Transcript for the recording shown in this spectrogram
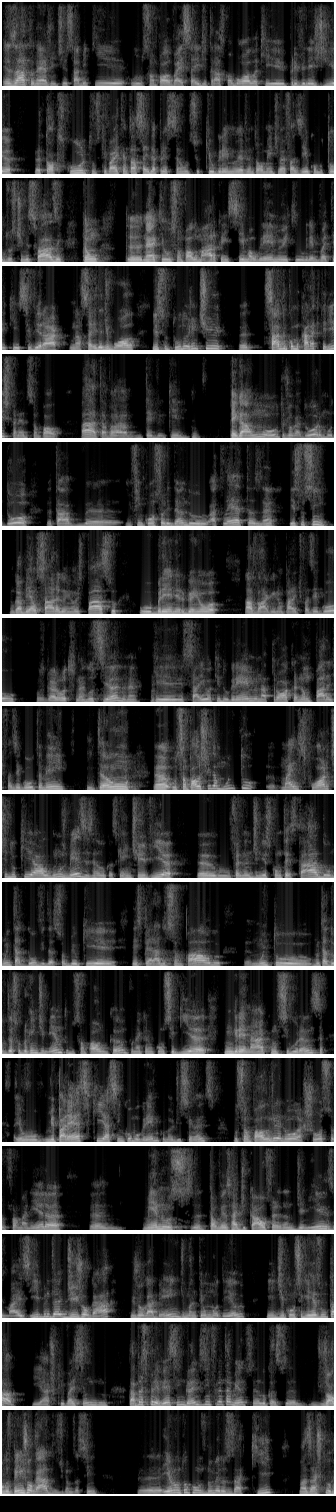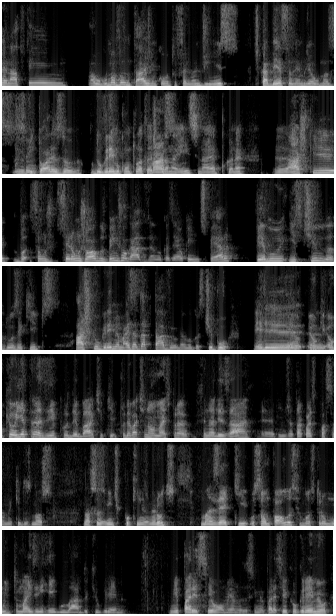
Exato, né? A gente sabe que o São Paulo vai sair de trás com a bola, que privilegia toques curtos, que vai tentar sair da pressão que o Grêmio eventualmente vai fazer, como todos os times fazem. Então, eh, né, que o São Paulo marca em cima o Grêmio e que o Grêmio vai ter que se virar na saída de bola. Isso tudo a gente eh, sabe como característica né, do São Paulo. Ah, tava, teve que pegar um ou outro jogador, mudou, tá, enfim, consolidando atletas, né? Isso sim, o Gabriel Sara ganhou espaço, o Brenner ganhou a vaga e não para de fazer gol, os garotos, né? O Luciano, né? Que saiu aqui do Grêmio na troca, não para de fazer gol também. Então, uh, o São Paulo chega muito mais forte do que há alguns meses, né, Lucas? Que a gente via uh, o Fernando Diniz contestado, muita dúvida sobre o que esperar do São Paulo, muito, muita dúvida sobre o rendimento do São Paulo em campo, né? Que não conseguia engrenar com segurança. Eu, me parece que, assim como o Grêmio, como eu disse antes, o São Paulo engrenou, achou sua maneira é, menos, é, talvez, radical, Fernando Diniz, mais híbrida de jogar, de jogar bem, de manter um modelo e de conseguir resultado. E acho que vai ser um. Dá para se prever assim, grandes enfrentamentos, né, Lucas? É, jogos bem jogados, digamos assim. Eu não estou com os números aqui, mas acho que o Renato tem alguma vantagem contra o Fernando Diniz de cabeça, eu lembro de algumas eh, Sim. vitórias do, do Grêmio contra o Atlético Mas... Paranaense na época, né? Uh, acho que são, serão jogos bem jogados, né, Lucas? É o que a gente espera pelo estilo das duas equipes. Acho que o Grêmio é mais adaptável, né, Lucas? Tipo, ele. É, é, o, que, é o que eu ia trazer para o debate aqui. Para o debate, não, mais para finalizar, é, a gente já está quase passando aqui dos nossos, nossos 20 e pouquinhos minutos, mas é que o São Paulo se mostrou muito mais irregular do que o Grêmio me pareceu ao menos assim, me pareceu que o Grêmio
